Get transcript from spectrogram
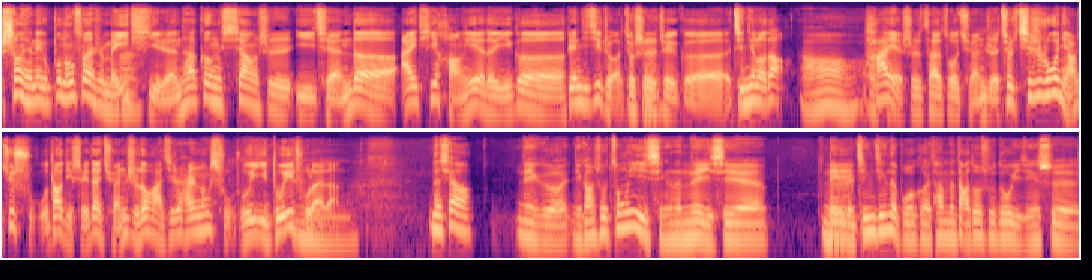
剩下那个不能算是媒体人，他更像是以前的 IT 行业的一个编辑记者，就是这个津津乐道，哦，他也是在做全职。就是其实如果你要去数到底谁在全职的话，其实还是能数出一堆出来的。嗯那像那个你刚说综艺型的那些。那个嗯晶晶的播客，他们大多数都已经是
